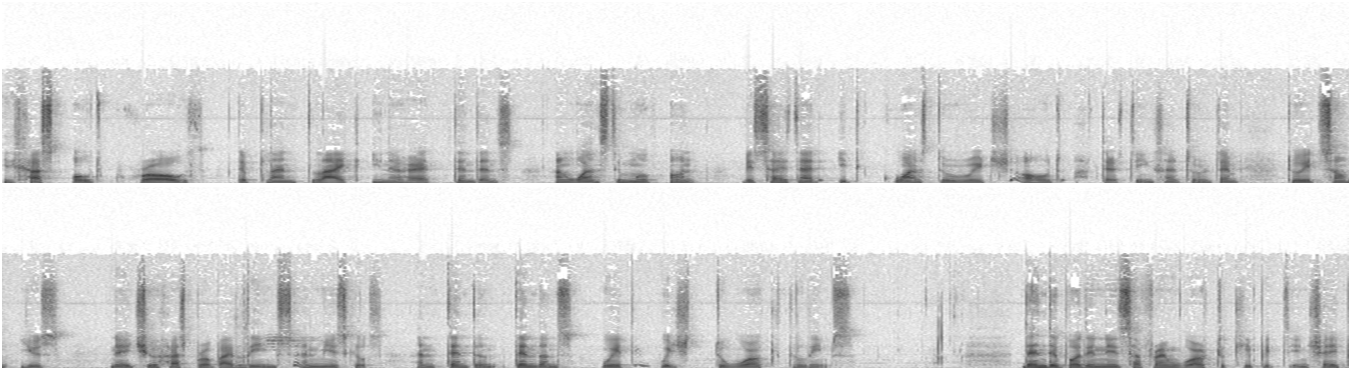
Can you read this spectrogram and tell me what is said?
It has outgrowth the plant like inner tendencies and wants to move on. Besides that, it wants to reach out after things and turn them to its own use. Nature has provided limbs and muscles and tendon, tendons with which to work the limbs. Then the body needs a framework to keep it in shape,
